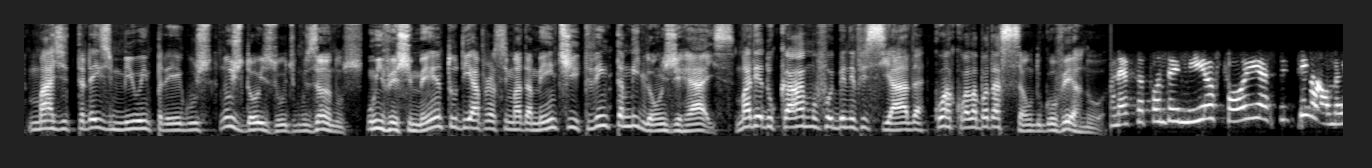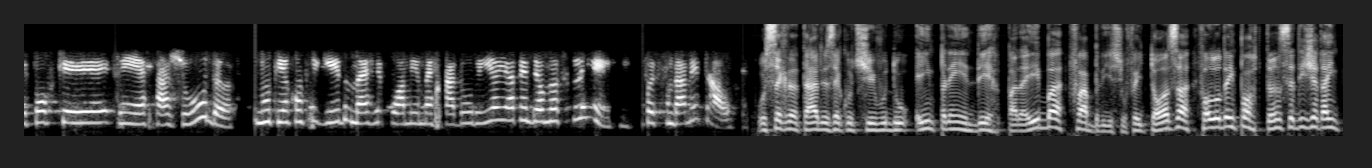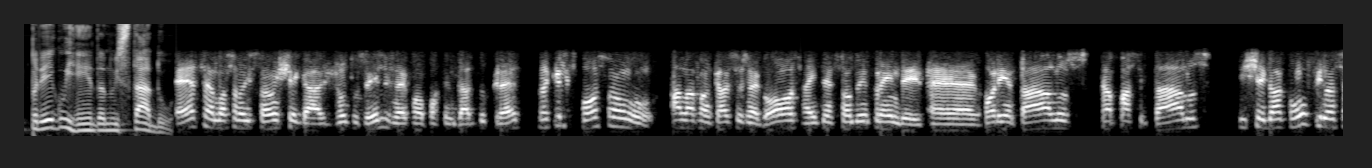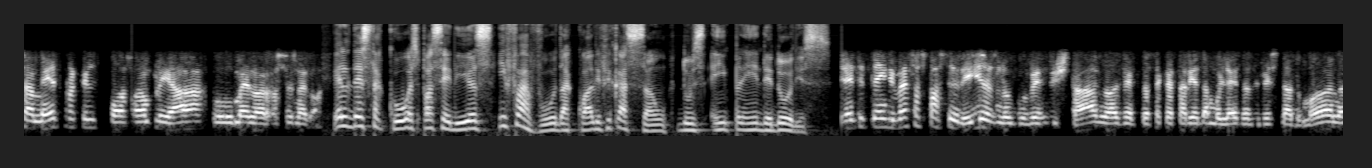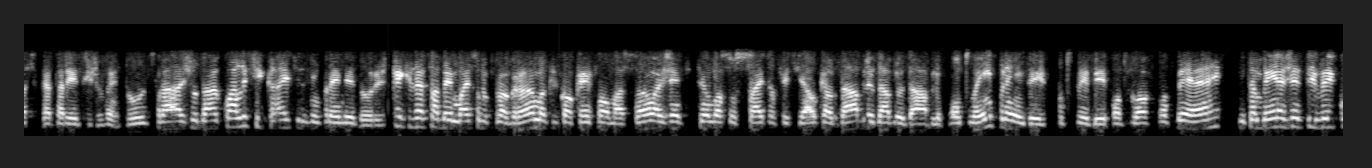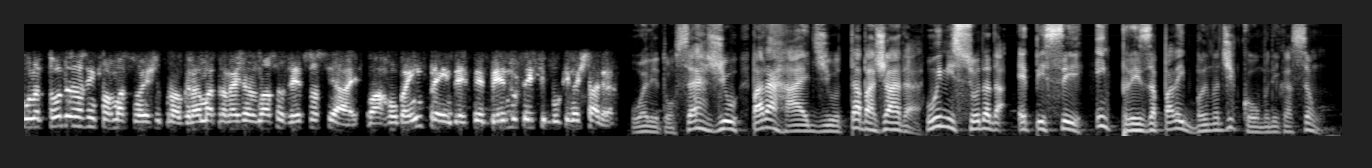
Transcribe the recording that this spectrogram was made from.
mais de 3 mil empregos nos dois últimos anos. Um investimento de aproximadamente 30 milhões de reais. Maria do Carmo foi beneficiada com a colaboração do governo. Nessa pandemia foi essencial, né? Porque sem essa ajuda, não tinha conseguido né, repor a minha mercadoria e atender os meus clientes. Foi fundamental. O secretário executivo do Empreender Paraíba, Fabrício Feitosa, falou da importância de gerar emprego e renda no Estado. Essa é a nossa missão, chegar juntos eles, né, com a oportunidade do crédito, para que eles possam alavancar seus negócios. A intenção do empreender é orientá-los, capacitá-los e chegar com o financiamento para que eles possam ampliar ou melhorar seus negócios. Ele destacou as parcerias em favor da qualificação dos empreendedores. A gente tem diversas parcerias no governo do estado, por exemplo, da Secretaria da Mulher e da Diversidade Humana, a Secretaria de Juventude, para ajudar a qualificar esses empreendedores. Quem quiser saber mais sobre o programa, que qualquer informação, a gente tem o nosso site oficial que é o www.empreender.pb.gov.br e também a gente veicula todas as informações do programa através das nossas redes sociais, o arroba empreenderpb no Facebook e no Instagram. O Wellington Sérgio para a Rádio Tabajara, o emissora da EPC, Empresa Paraibana de Comunicação.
